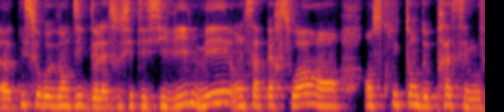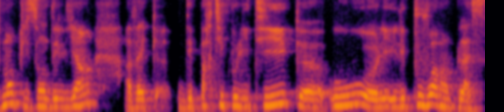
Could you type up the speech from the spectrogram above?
euh, qui se revendiquent de la société civile, mais on s'aperçoit en, en, scrutant de près ces mouvements qu'ils ont des liens avec des partis politiques euh, ou euh, les, les, pouvoirs en place.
